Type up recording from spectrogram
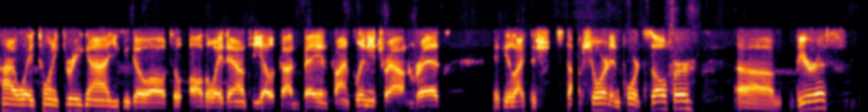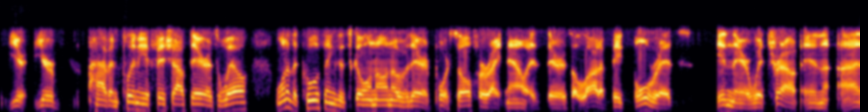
Highway 23 guy, you can go all to all the way down to Yellow Cotton Bay and find plenty of trout and reds. If you like to sh- stop short in Port Sulphur, uh, Buras, you're you're having plenty of fish out there as well. One of the cool things that's going on over there at Port Sulphur right now is there's a lot of big bull reds in there with trout, and uh,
